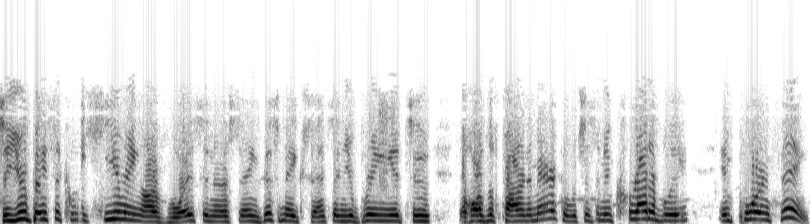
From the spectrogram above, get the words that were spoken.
So you're basically hearing our voice and are saying this makes sense, and you're bringing it to the halls of power in America, which is an incredibly important thing.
